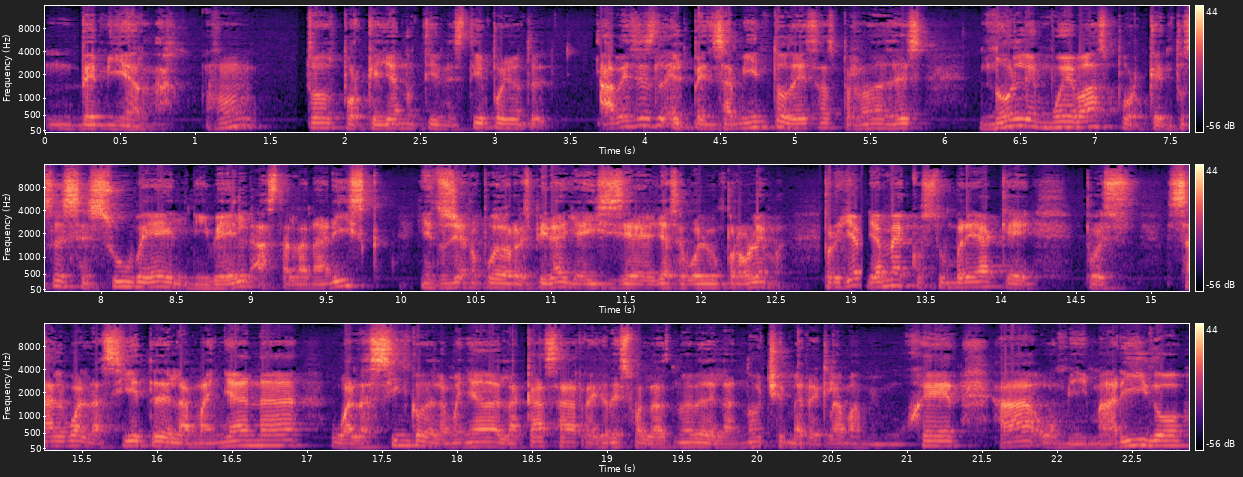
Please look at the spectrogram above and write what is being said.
de mierda. Todo porque ya no tienes tiempo. Yo A veces el pensamiento de esas personas es, no le muevas porque entonces se sube el nivel hasta la nariz y entonces ya no puedo respirar y ahí sí ya se vuelve un problema. Pero ya, ya me acostumbré a que pues salgo a las 7 de la mañana o a las 5 de la mañana de la casa, regreso a las 9 de la noche, me reclama mi mujer ah, o mi marido,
